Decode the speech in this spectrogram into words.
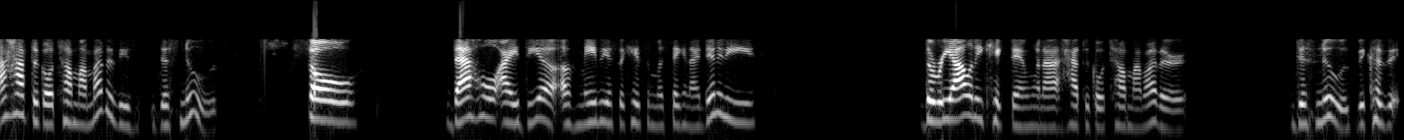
I have to go tell my mother these this news. So that whole idea of maybe it's a case of mistaken identity, the reality kicked in when I had to go tell my mother this news because it,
